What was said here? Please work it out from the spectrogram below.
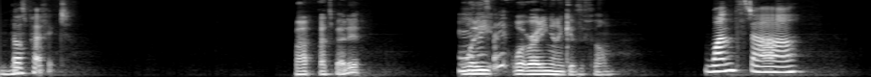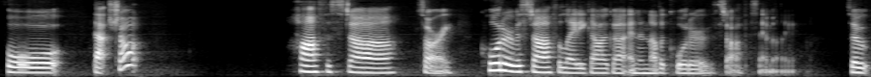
Mhm. That was perfect. But that's about it. And what, you, about it. what rating are you going to give the film? One star for that shot, half a star, sorry, quarter of a star for Lady Gaga, and another quarter of a star for Sam Elliott. So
